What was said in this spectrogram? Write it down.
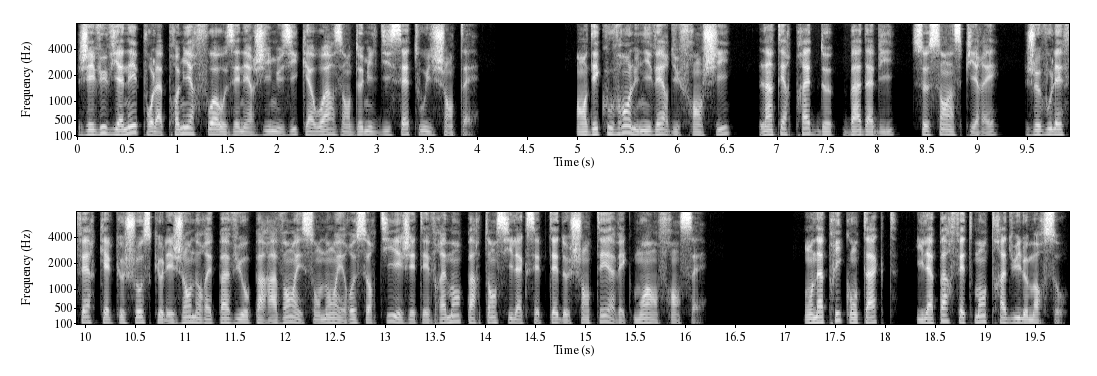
J'ai vu Vianney pour la première fois aux Energy Music Awards en 2017 où il chantait. En découvrant l'univers du franchi, l'interprète de Bad Abby se sent inspiré, je voulais faire quelque chose que les gens n'auraient pas vu auparavant et son nom est ressorti et j'étais vraiment partant s'il acceptait de chanter avec moi en français. On a pris contact, il a parfaitement traduit le morceau.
